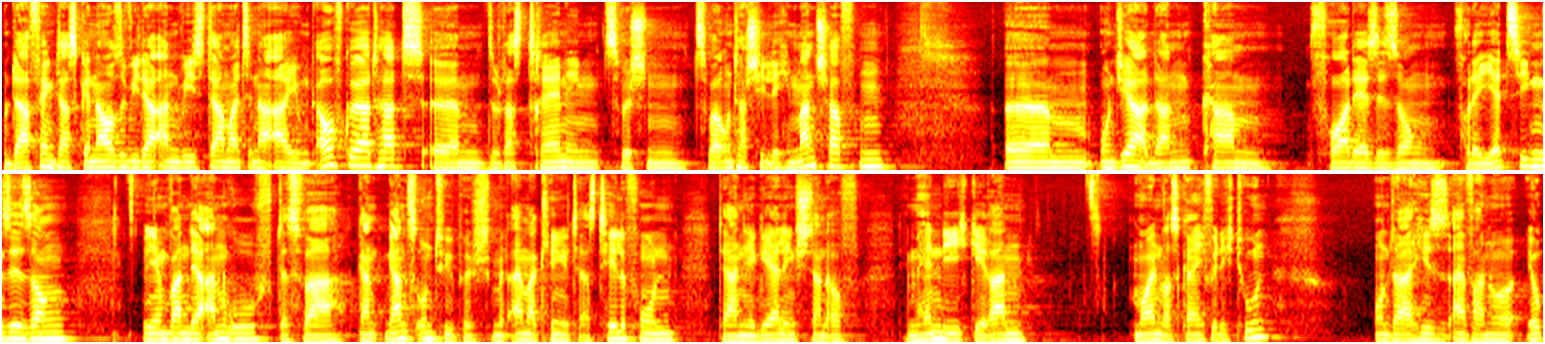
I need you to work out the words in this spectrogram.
Und da fängt das genauso wieder an, wie es damals in der A-Jugend aufgehört hat. Ähm, so das Training zwischen zwei unterschiedlichen Mannschaften. Ähm, und ja, dann kam vor der Saison, vor der jetzigen Saison, irgendwann der Anruf. Das war ganz, ganz untypisch. Mit einmal klingelte das Telefon. Daniel Gerling stand auf dem Handy. Ich gehe ran. Moin, was kann ich für dich tun? Und da hieß es einfach nur, jo,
